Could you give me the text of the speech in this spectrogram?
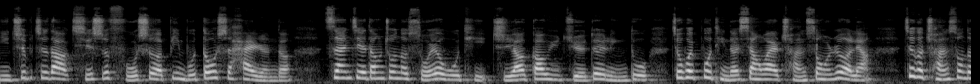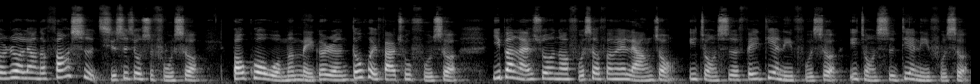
你知不知道，其实辐射并不都是害人的。自然界当中的所有物体，只要高于绝对零度，就会不停地向外传送热量。这个传送的热量的方式，其实就是辐射。包括我们每个人都会发出辐射。一般来说呢，辐射分为两种，一种是非电离辐射，一种是电离辐射。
